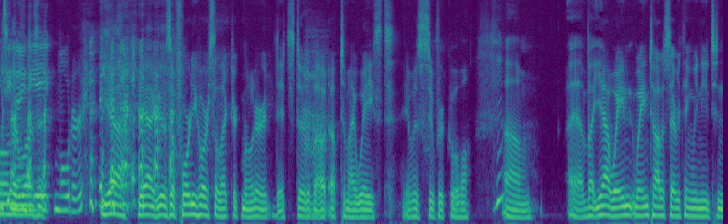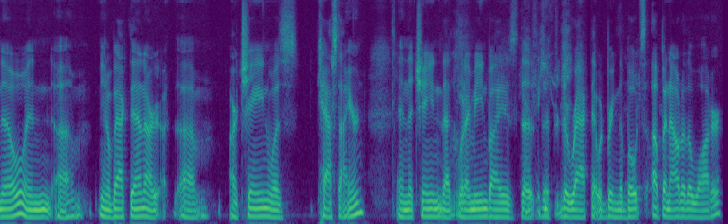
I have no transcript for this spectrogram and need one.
1898 motor. yeah, yeah. It was a 40 horse electric motor. It, it stood about up to my waist. It was super cool. Um, uh, but yeah, Wayne Wayne taught us everything we need to know. And um, you know, back then our um, our chain was cast iron, and the chain that what I mean by is the the, the rack that would bring the boats up and out of the water.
